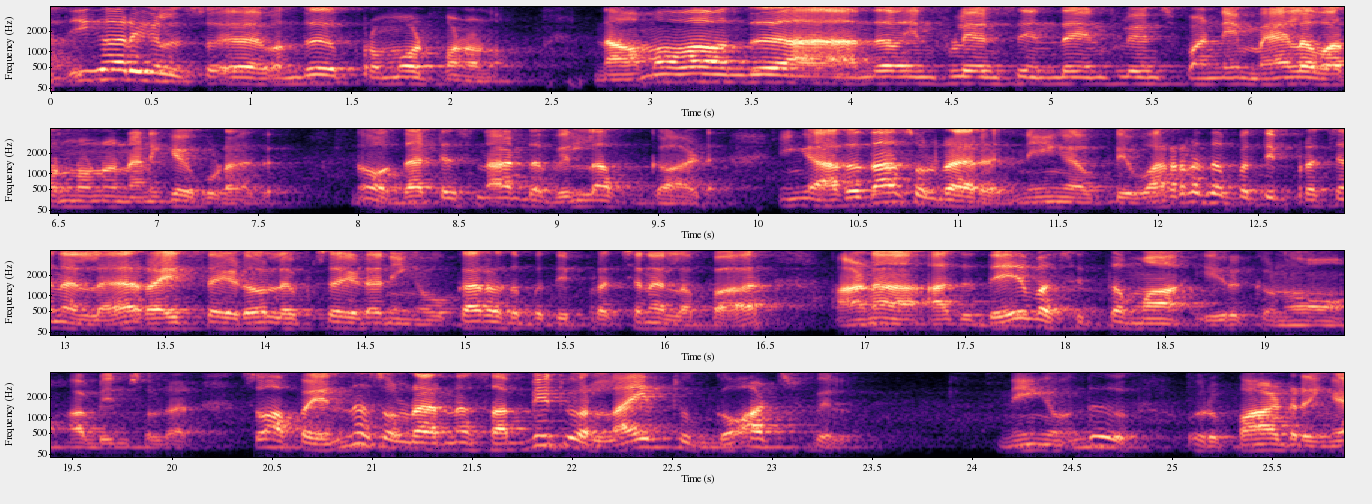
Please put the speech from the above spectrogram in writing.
அதிகாரிகள் வந்து ப்ரொமோட் பண்ணணும். நாமவா வந்து அந்த இன்ஃப்ளூயன்ஸ் இந்த இன்ஃப்ளூயன்ஸ் பண்ணி மேலே வரணும்னு நினைக்கக்கூடாது no that is not the will of God இங்கே அதை தான் சொல்கிறாரு நீங்கள் அப்படி வர்றதை பற்றி பிரச்சனை இல்லை. ரைட் சைடோ லெஃப்ட் சைடோ நீங்கள் உட்காரதை பற்றி பிரச்சனை இல்லைப்பா. ஆனால் அது தேவ சித்தமாக இருக்கணும் அப்படின்னு சொல்கிறார் ஸோ அப்போ என்ன சொல்கிறாருன்னா submit your life to God's will நீங்கள் வந்து ஒரு பாடுறீங்க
